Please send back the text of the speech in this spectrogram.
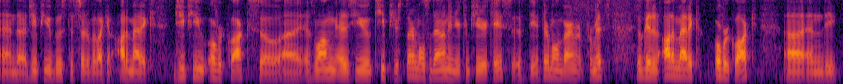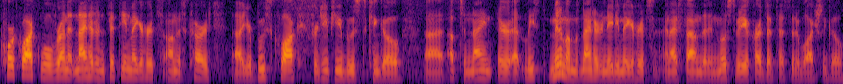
and uh, GPU boost is sort of like an automatic GPU overclock, so uh, as long as you keep your thermals down in your computer case, if the thermal environment permits, you'll get an automatic overclock. Uh, and the core clock will run at 915 megahertz on this card. Uh, your boost clock for GPU boost can go uh, up to nine, or at least minimum of 980 megahertz, and I've found that in most video cards I've tested, it will actually go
